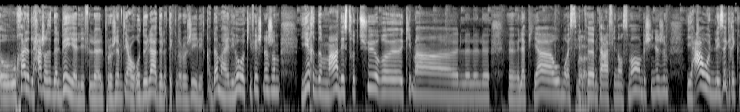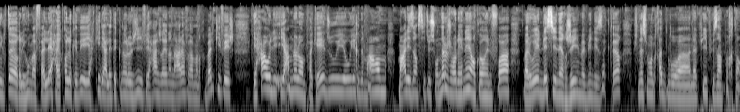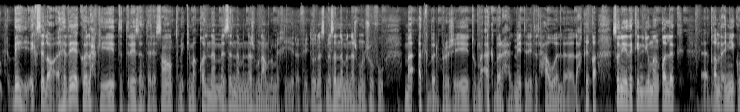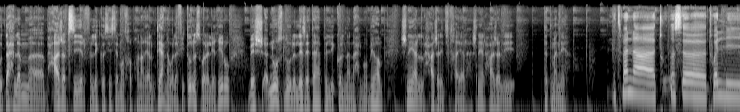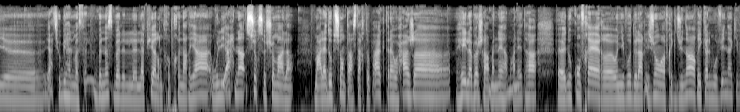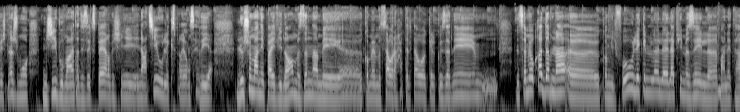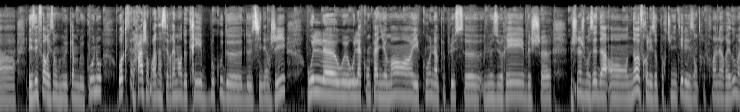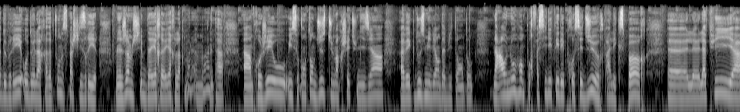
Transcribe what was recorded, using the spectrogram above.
وخالد الحاجة زاد الباهية اللي في ال projet نتاعو au-delà de la technologie اللي قدمها اللي هو كيفاش نجم يخدم مع des structures كيما l'APIA ومؤسسات نتاع financement باش ينجم يعاون les agriculteurs اللي هما فلاحه يقول لك هذا يحكي لي على تكنولوجي في حاجة أنا نعرفها من قبل كيفاش يحاول يعمل لهم package ويخدم معاهم مع les institutions نرجعوا لهنا encore une fois مروان les synergies ما بين les acteurs باش نجموا نقدموا un appui plus important باهي excellent هذايا كل حكايات très intéressantes mais كيما قلنا مازلنا من نجموا نعملوا مخير في تونس مازلنا من نجموا نشوفوا ما اكبر بروجيات وما اكبر حلمات اللي تتحول لحقيقة. سوني إذا كان اليوم نقول لك تغمض عينيك وتحلم بحاجة تصير في ال écosystème entrepreneurial نتاعنا ولا في تونس ولا لغيره باش نوصلوا ل les étapes اللي كلنا نحلموا بهم. شنو هي الحاجة اللي تتخيلها؟ شنو هي الحاجة اللي تتمناها نتمنى تونس تولي يعطيو بها المثل بالنسبة ل l'appui l'entrepreneuriat واللي إحنا sur ce chemin-là مع l'adoption تاع Startup Act راهو حاجة هايلة برشا عملناها. معناتها nos confrères au niveau de la région Afrique du Nord يكلموا فينا كيفاش نجموا نجيبوا معناتها دي زيكسبير باش نعطيو ال expérience هذيا. le chemin n'est pas évident مازلنا mais quand même الثوره حتى لتوا quelques années. نسميو قدمنا كوم يلفو لكن لابي مازال معناتها لي زيفور يلزمهم يكملوا يكونوا واكثر حاجه معناتها سي فريمون دو كري بوكو دو دو سينرجي وال où l'accompagnement يكون un peu plus mesuré باش باش نجموا زادا on offre les opportunités les entrepreneurs هذوما دو بري او دولا خاطر تونس مارشي صغير ما نجمش يبدا يخلق معناتها un projet où il se contente juste du marché tunisien avec 12 millions d'habitants donc نعاونوهم pour faciliter les procédures à l'export euh, l'appui à,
